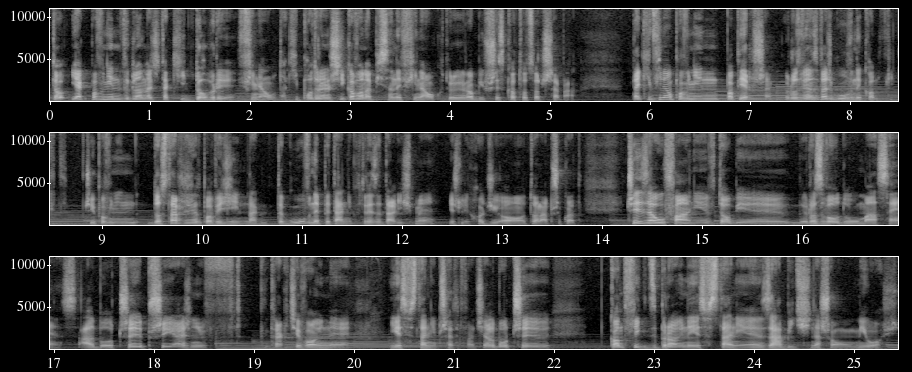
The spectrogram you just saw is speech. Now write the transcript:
to jak powinien wyglądać taki dobry finał, taki podręcznikowo napisany finał, który robi wszystko to, co trzeba? Taki finał powinien po pierwsze rozwiązywać główny konflikt, czyli powinien dostarczyć odpowiedzi na to główne pytanie, które zadaliśmy, jeżeli chodzi o to na przykład, czy zaufanie w dobie rozwodu ma sens, albo czy przyjaźń w trakcie wojny jest w stanie przetrwać, albo czy konflikt zbrojny jest w stanie zabić naszą miłość.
